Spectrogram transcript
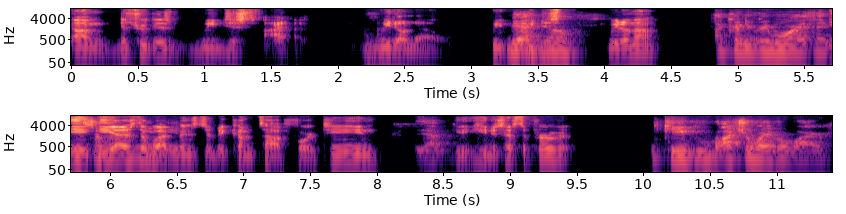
Um, the truth is, we just I, we don't know. We, yeah, we just no, we don't know. I couldn't agree more. I think He, he has the we need. weapons to become top 14. Yeah, He, he just has to prove it. keep watch your waiver wire,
